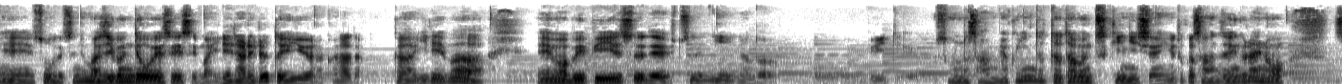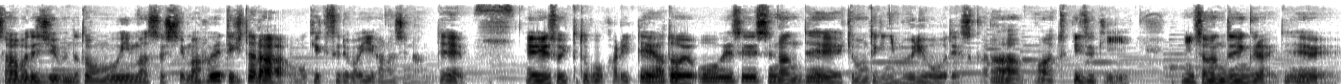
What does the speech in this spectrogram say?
えー、そうですね、まあ自分で OSS、まあ、入れられるというような方がいれば、えー、まあ VPS で普通に、なんだろう、そんな300人だったら多分月2000円とか3000円ぐらいのサーバーで十分だと思いますし、まあ増えてきたら大きくすればいい話なんで、えー、そういったとこを借りて、あと OSS なんで基本的に無料ですから、まあ月々2、3000円ぐらいで、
